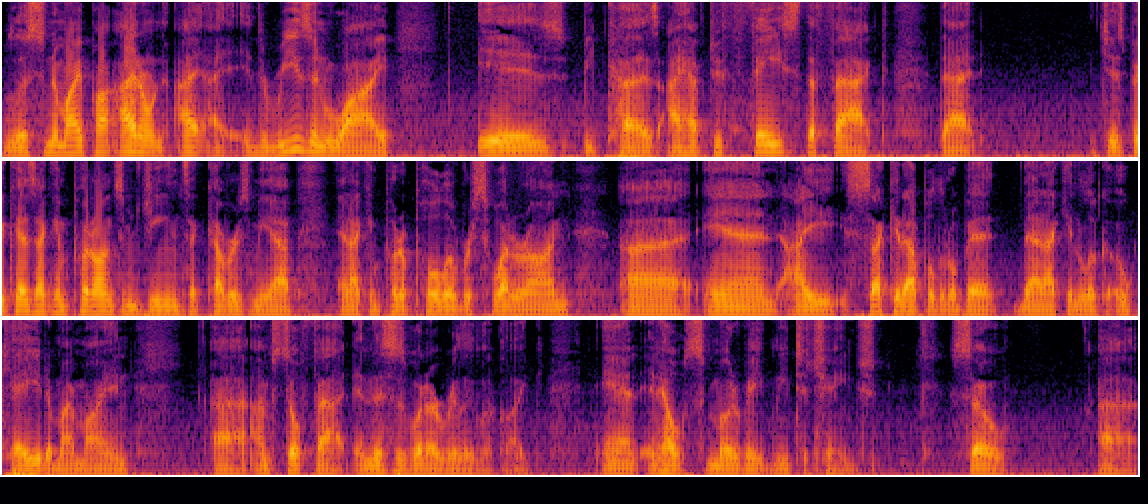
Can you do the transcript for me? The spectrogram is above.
listen to my pod? I don't. I, I the reason why is because I have to face the fact that just because I can put on some jeans that covers me up and I can put a pullover sweater on uh, and I suck it up a little bit that I can look okay to my mind, uh, I'm still fat. And this is what I really look like. And it helps motivate me to change. So uh,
